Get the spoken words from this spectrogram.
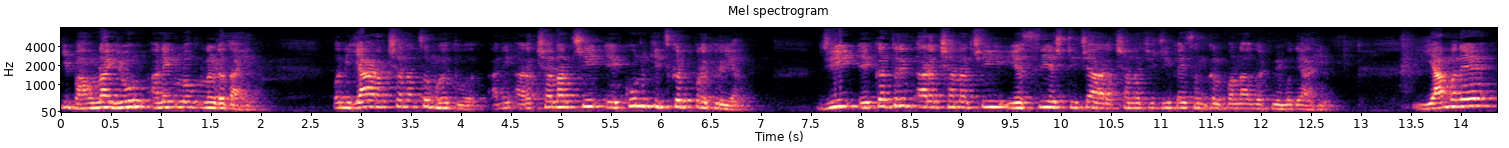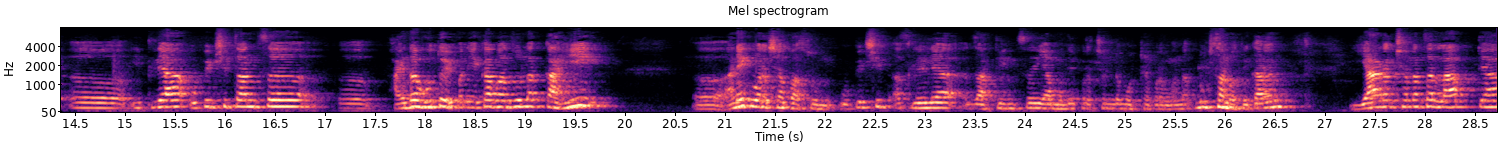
ही भावना घेऊन अनेक लोक लढत आहेत. पण या आरक्षणाचं महत्त्व आणि आरक्षणाची एकूण किचकट प्रक्रिया जी एकत्रित आरक्षणाची एस सी एस टीच्या आरक्षणाची जी काही संकल्पना घटनेमध्ये आहे यामध्ये इथल्या उपेक्षितांचं फायदा होतोय पण एका बाजूला काही अनेक वर्षापासून उपेक्षित असलेल्या जातींचं यामध्ये प्रचंड मोठ्या प्रमाणात नुकसान होते. कारण या आरक्षणाचा लाभ त्या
